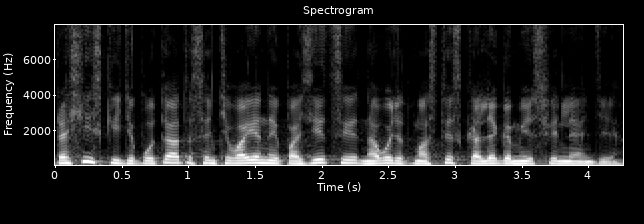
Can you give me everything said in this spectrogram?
Российские депутаты с антивоенной позиции наводят мосты с коллегами из Финляндии.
